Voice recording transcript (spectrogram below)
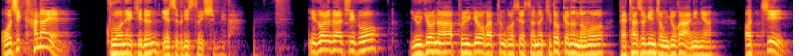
오직 하나의 구원의 길은 예수 그리스도이십니다. 이걸 가지고 유교나 불교 같은 곳에서는 기독교는 너무 배타적인 종교가 아니냐. 어찌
